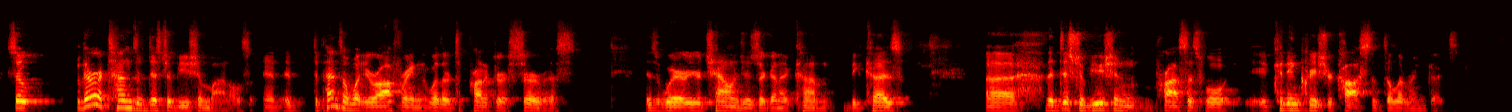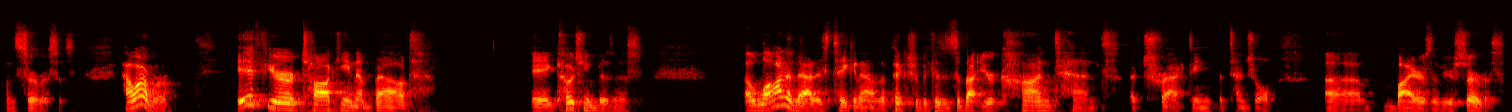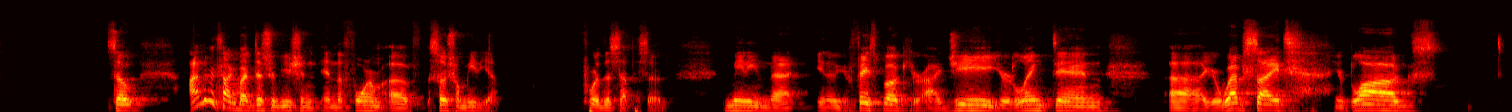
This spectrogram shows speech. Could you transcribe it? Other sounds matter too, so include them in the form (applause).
So, there are tons of distribution models, and it depends on what you're offering, whether it's a product or a service is where your challenges are going to come because uh, the distribution process will it could increase your cost of delivering goods and services. However if you're talking about a coaching business a lot of that is taken out of the picture because it's about your content attracting potential uh, buyers of your service. So i'm going to talk about distribution in the form of social media for this episode, meaning that you know your Facebook, your IG, your LinkedIn, uh, your website, your blogs,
